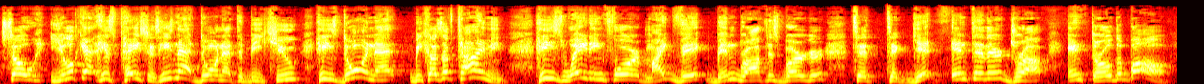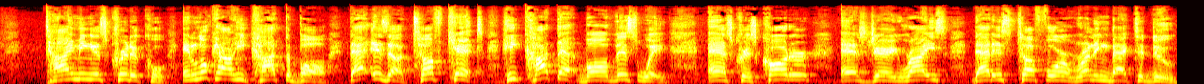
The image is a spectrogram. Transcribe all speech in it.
So you look at his patience. He's not doing that to be cute. He's doing that because of timing. He's waiting for Mike Vick, Ben Roethlisberger to, to get into their drop and throw the ball. Timing is critical. And look how he caught the ball. That is a tough catch. He caught that ball this way. As Cris Carter, as Jerry Rice, that is tough for a running back to do.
